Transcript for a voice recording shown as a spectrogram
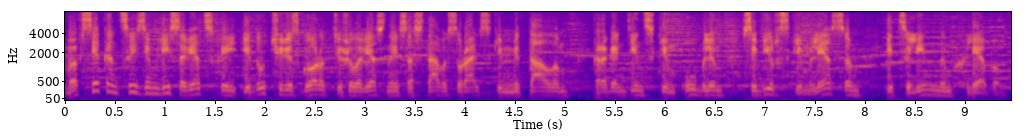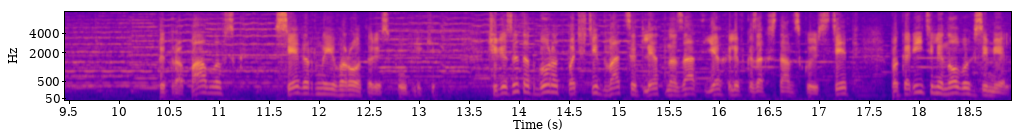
Во все концы земли советской идут через город тяжеловесные составы с уральским металлом, карагандинским углем, сибирским лесом и целинным хлебом. Петропавловск – северные ворота республики. Через этот город почти 20 лет назад ехали в казахстанскую степь покорители новых земель.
